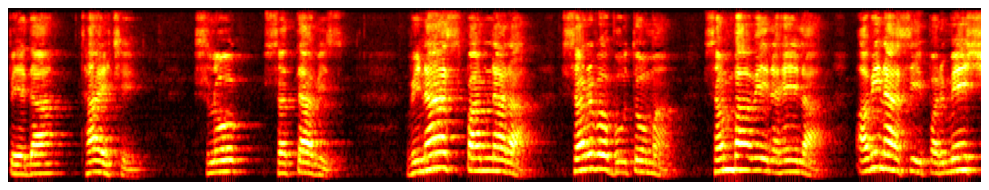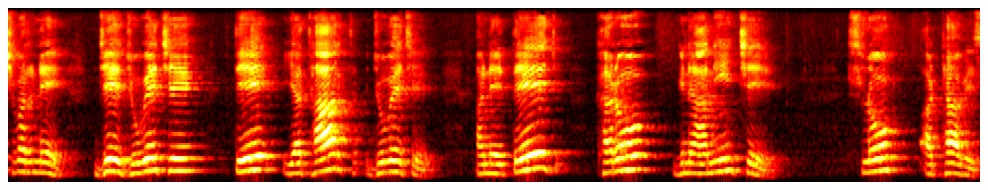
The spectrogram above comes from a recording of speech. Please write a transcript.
પેદા થાય છે. શ્લોક સત્યાવીસ. વિનાશ પામનારા સર્વભૂતોમાં સંભાવે રહેલા અવિનાશી પરમેશ્વરને જે જુએ છે તે યથાર્થ જુએ છે અને તે જ ખરો જ્ઞાની છે. શ્લોક અઠ્ઠાવીસ.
